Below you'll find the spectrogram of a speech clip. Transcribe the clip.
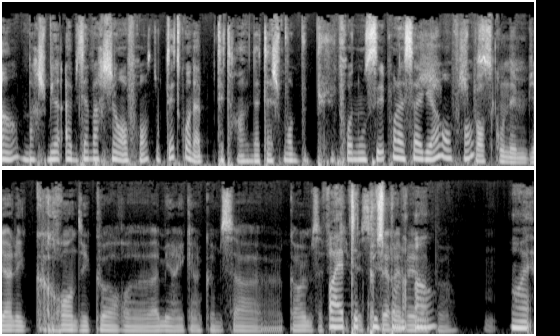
1 marche bien, a bien marché en France. Donc peut-être qu'on a peut-être un attachement un peu plus prononcé pour la saga en Je France. pense qu'on aime bien les grands décors euh, américains comme ça. euh, Quand même, ça fait Ouais, peut-être plus fait pour le rêver un 1. peu. Ouais.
